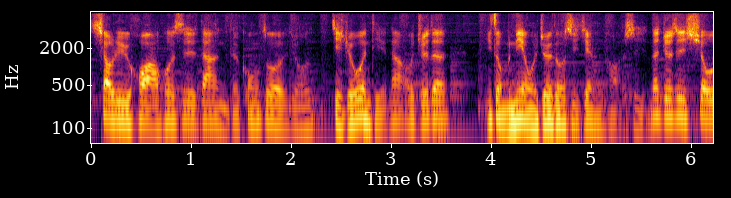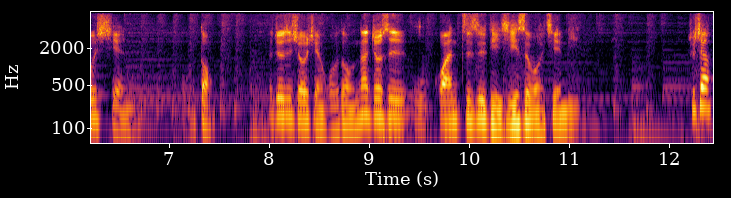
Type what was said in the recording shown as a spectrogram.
效率化，或是让你的工作有解决问题，那我觉得你怎么念，我觉得都是一件很好的事。那就是休闲活动。那就是休闲活动，那就是无关知识体系是否建立。就像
